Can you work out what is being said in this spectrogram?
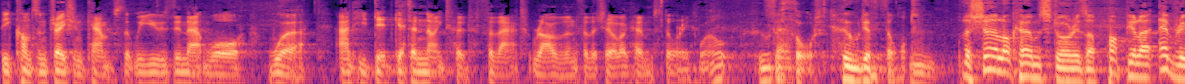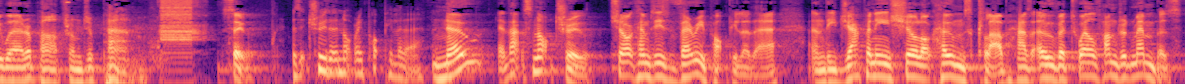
the concentration camps that we used in that war were. And he did get a knighthood for that rather than for the Sherlock Holmes stories. Well, who'd have thought? Who'd have thought? Hmm. The Sherlock Holmes stories are popular everywhere apart from Japan. Sue. Is it true they're not very popular there? No, that's not true. Sherlock Holmes is very popular there, and the Japanese Sherlock Holmes Club has over 1,200 members.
